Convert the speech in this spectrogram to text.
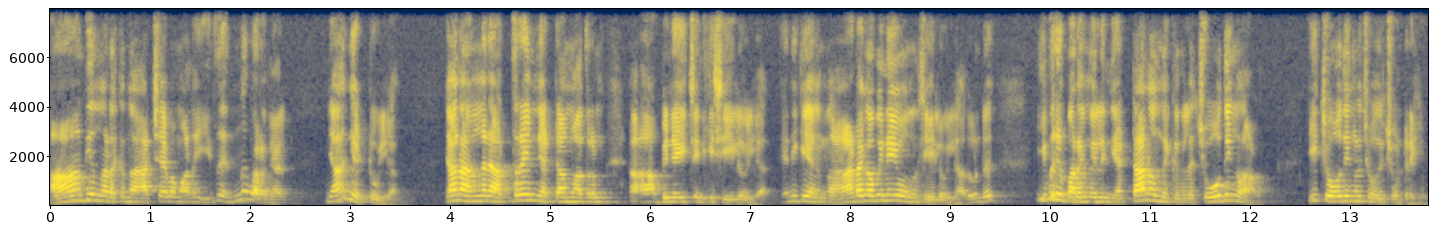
ആദ്യം നടക്കുന്ന ആക്ഷേപമാണ് ഇത് എന്ന് പറഞ്ഞാൽ ഞാൻ ഞെട്ടൂല ഞാൻ അങ്ങനെ അത്രയും ഞെട്ടാൻ മാത്രം അഭിനയിച്ച് എനിക്ക് ശീലമില്ല. എനിക്ക് നാടക അഭിനയമൊന്നും ശീലമില്ല. അതുകൊണ്ട് ഇവർ പറയുന്നതിൽ ഞെട്ടാനൊന്നും നിൽക്കുന്നില്ല. ചോദ്യങ്ങളാണ്. ഈ ചോദ്യങ്ങൾ ചോദിച്ചുകൊണ്ടിരിക്കും.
